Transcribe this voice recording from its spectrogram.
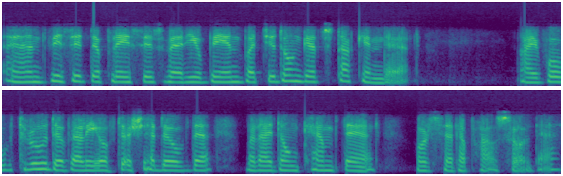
and visit the places where you've been, but you don't get stuck in there. I walk through the valley of the shadow of death, but I don't camp there or set up household there.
